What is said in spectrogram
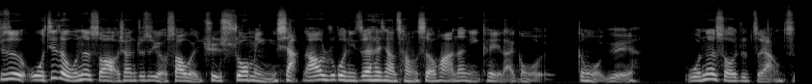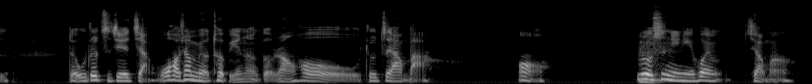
就是我记得我那时候好像就是有稍微去说明一下，然后如果你真的很想尝试的话，那你可以来跟我跟我约。我那时候就这样子，对，我就直接讲，我好像没有特别那个，然后就这样吧。哦，如果是你，你会讲吗？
